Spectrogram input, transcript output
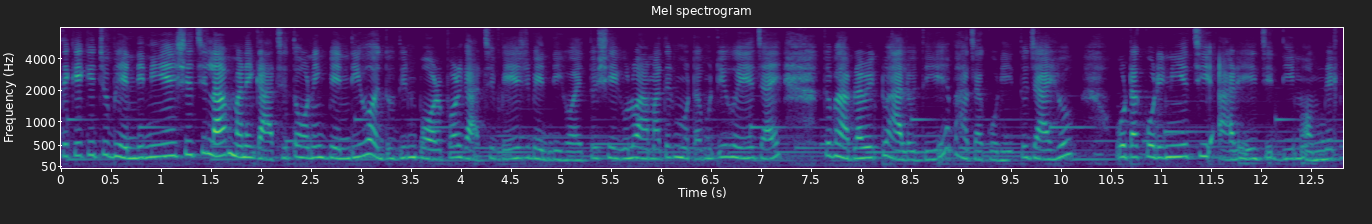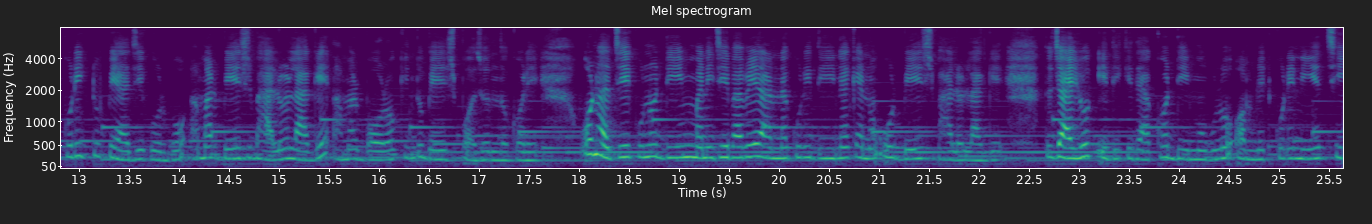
থেকে কিছু ভেন্ডি নিয়ে এসেছিলাম। মানে গাছে তো অনেক ভেন্ডি হয়, দুদিন পর পর গাছে বেশ ভেন্ডি হয়। তো সেগুলো আমাদের মোটামুটি হয়ে যায়। তো ভাবলাম একটু আলু দিয়ে ভাজা করি। তো যাই হোক, ওটা করে নিয়েছি। আর এই যে ডিম অমলেট করে একটু পেঁয়াজি করব। আমার বেশ ভালো লাগে। আমার বড় কিন্তু বেশ পছন্দ করে। ও না যে কোনো ডিম মানে যেভাবে রান্না করি দিই না কেন, ওর বেশ ভালো লাগে। তো যাই হোক, এদিকে দেখো ডিমগুলো অমলেট করে নিয়েছি।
